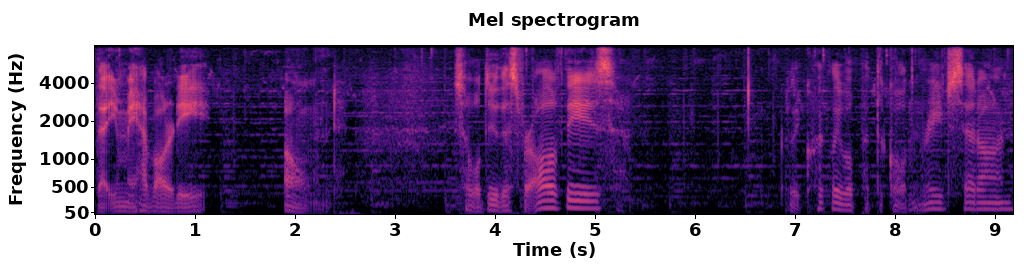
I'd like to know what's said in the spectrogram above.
that you may have already owned. So we'll do this for all of these. Really quickly, we'll put the Golden Rage set on.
